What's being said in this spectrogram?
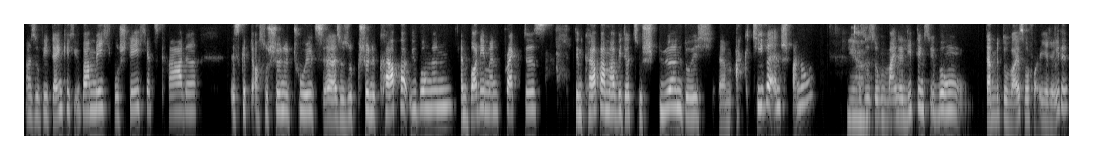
Also wie denke ich über mich? Wo stehe ich jetzt gerade? Es gibt auch so schöne Tools, äh, also so schöne Körperübungen, Embodiment Practice, den Körper mal wieder zu spüren durch ähm, aktive Entspannung. Ja. Also so meine Lieblingsübung, damit du weißt, wovon ich rede,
